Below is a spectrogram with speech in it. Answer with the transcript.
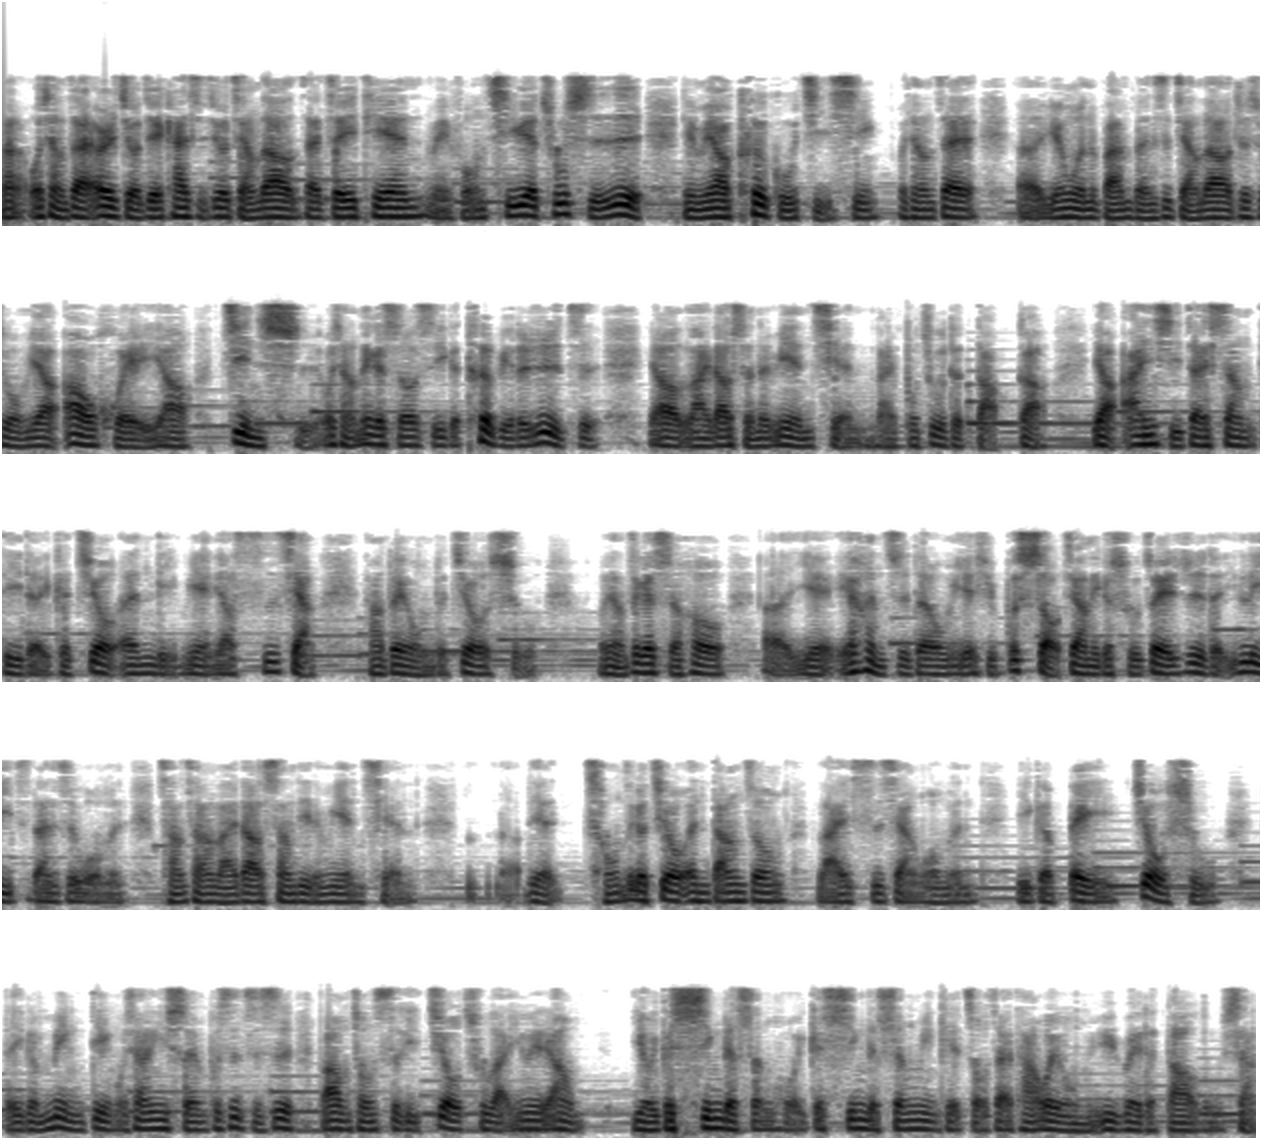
那我想在二十九节开始就讲到，在这一天每逢七月初十日，你们要刻骨己心。我想在呃原文的版本是讲到，就是我们要懊悔，要进食。我想那个时候是一个特别的日子，要来到神的面前来不住的祷告，要安息在上帝的一个救恩里面，要思想他对我们的救赎。我想这个时候，呃，也也很值得我们，也许不守这样的一个赎罪日的例子，但是我们常常来到上帝的面前，呃，也从这个救恩当中来思想我们一个被救赎的一个命定。我相信神不是只是把我们从死里救出来，因为让有一个新的生活，一个新的生命可以走在他为我们预备的道路上。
